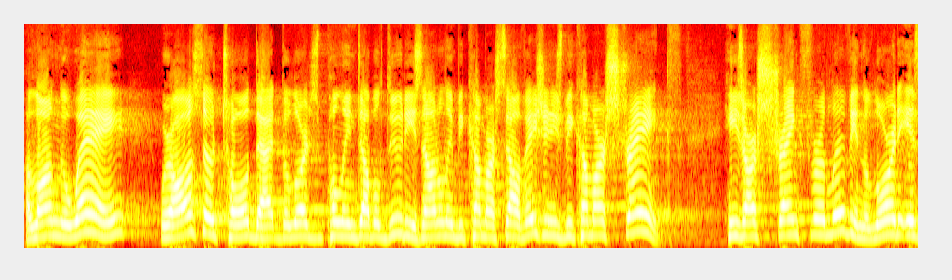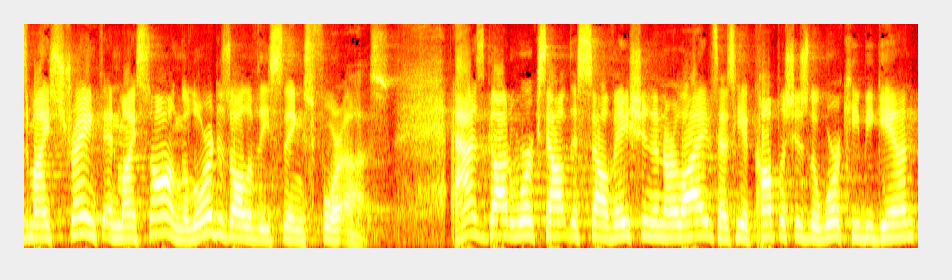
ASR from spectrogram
Along the way, we're also told that the Lord's pulling double duty. He's not only become our salvation, He's become our strength. He's our strength for living. The Lord is my strength and my song. The Lord is all of these things for us. As God works out this salvation in our lives, as He accomplishes the work He began,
